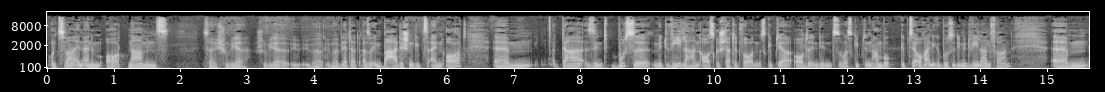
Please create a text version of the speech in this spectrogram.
und zwar in einem Ort namens das habe ich schon wieder schon wieder über, überblättert. Also im Badischen gibt's einen Ort, ähm, da sind Busse mit WLAN ausgestattet worden. Es gibt ja Orte, in denen es sowas gibt. In Hamburg gibt's ja auch einige Busse, die mit WLAN fahren. Ähm,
